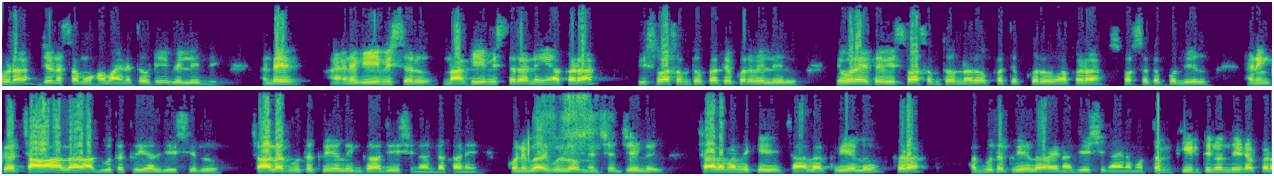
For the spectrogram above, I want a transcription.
కూడా జన సమూహం ఆయన తోటి వెళ్ళింది. అంటే ఆయనకి ఏమి ఇస్తారు? నాకు ఏమి అని అక్కడ విశ్వాసంతో ప్రతి ఒక్కరు వెళ్ళారు. ఎవరైతే విశ్వాసంతో ఉన్నారో ప్రతి ఒక్కరు అక్కడ స్వస్థత పొందారు. అండ్ ఇంకా చాలా అద్భుత క్రియలు చేసిర్రు. చాలా అద్భుత క్రియలు ఇంకా చేసిందంట కానీ కొన్ని బైబిల్లో మెన్షన్ చేయలేదు. చాలా మందికి చాలా క్రియలు ఇక్కడ అద్భుత క్రియలు ఆయన చేసిన ఆయన మొత్తం కీర్తి నొందిండు అక్కడ.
